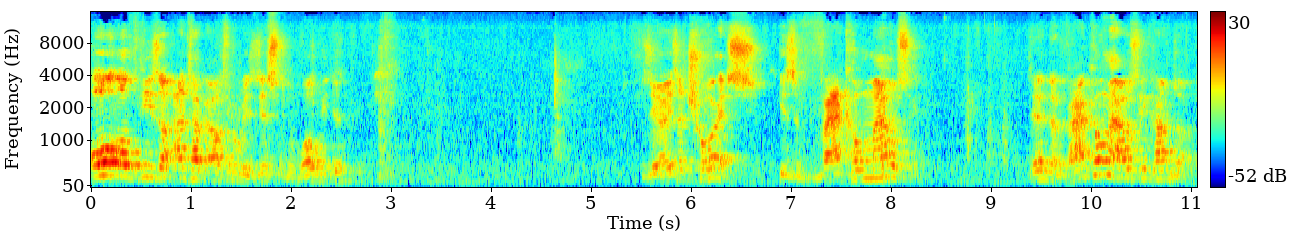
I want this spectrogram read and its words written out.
all of these are antibiotic resistant, what we do? there is a choice. Is vancomycin. Then the vancomycin comes out.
